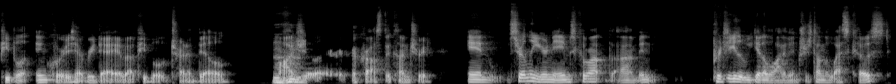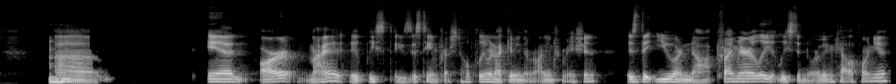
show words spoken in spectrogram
people inquiries every day about people trying to build mm-hmm. modular across the country. And certainly your names come up. Um, and particularly, we get a lot of interest on the West Coast. Mm-hmm. Um, and our my at least existing impression, hopefully we're not giving the wrong information, is that you are not primarily, at least in Northern California,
